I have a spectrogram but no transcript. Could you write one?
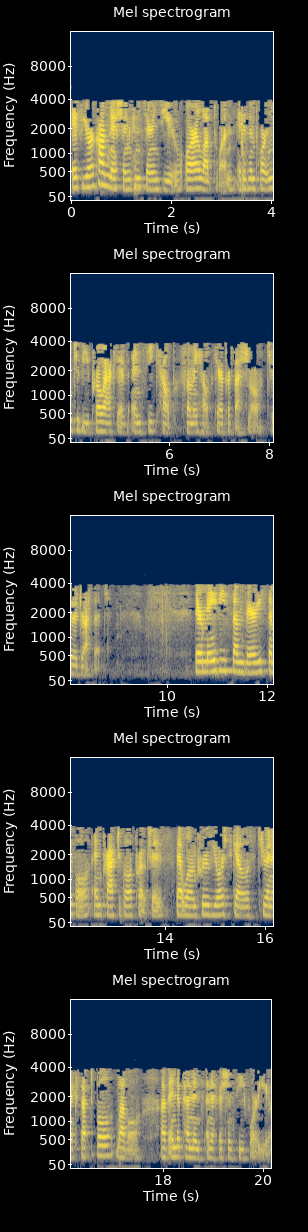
If your cognition concerns you or a loved one, it is important to be proactive and seek help from a healthcare professional to address it. There may be some very simple and practical approaches that will improve your skills to an acceptable level of independence and efficiency for you.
